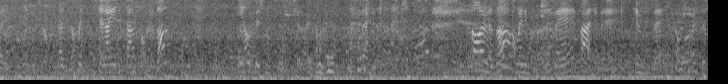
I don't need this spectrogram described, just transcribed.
Öyle şimdi birazcık aperatif bir şeyler yedikten sonra da bir alışveriş alışveriş bir şeyler yapıyoruz. sonra da havalimanı ve taneme evimize kavuşmak üzere.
